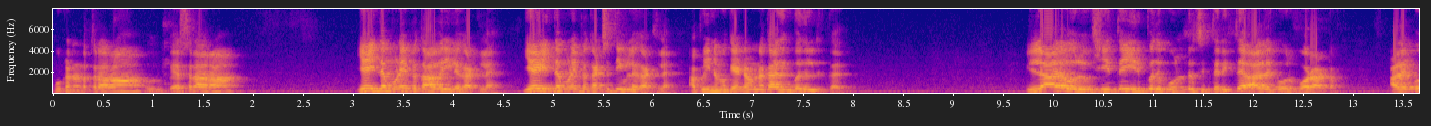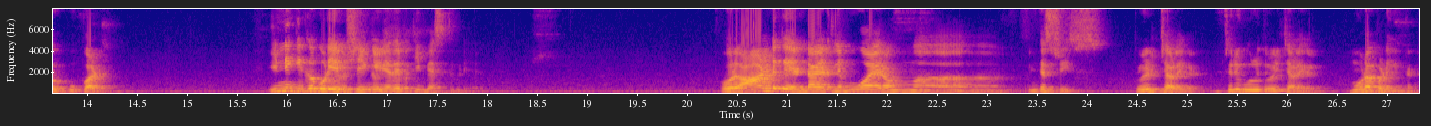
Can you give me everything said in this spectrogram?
கூட்டம் நடத்துகிறாராம் ஒரு பேசுகிறாராம் ஏன் இந்த முனைப்பை காவிரியில் காட்டல? ஏன் இந்த முனைப்பை கச்சத்தீவில் காட்டலை? அப்படின்னு நம்ம கேட்டோம்னாக்கா அதுக்கு பதில் இருக்காது. இல்லாத ஒரு விஷயத்தை இருப்பது போன்று சித்தரித்து அதுக்கு ஒரு போராட்டம். அதுக்கு ஒரு கூப்பாடு. இன்னைக்கு இருக்கக்கூடிய விஷயங்கள் எதை பற்றியும் பேசுறது கிடையாது. ஒரு ஆண்டுக்கு ரெண்டாயிரத்துல மூவாயிரம் இண்டஸ்ட்ரீஸ் தொழிற்சாலைகள் சிறு குறு தொழிற்சாலைகள் மூடப்படுகின்றன.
